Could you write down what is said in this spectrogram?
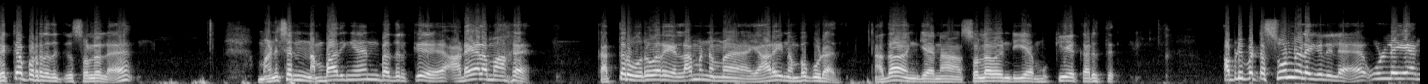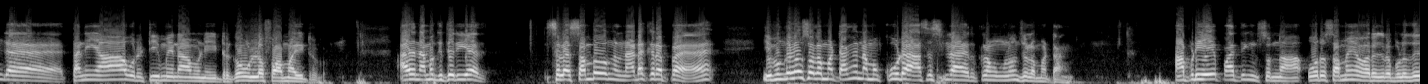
வெக்கப்படுறதுக்கு சொல்லலை. மனுஷன் நம்பாதீங்க என்பதற்கு அடையாளமாக கத்தர் ஒருவரை எல்லாமே நம்ம யாரையும் நம்பக்கூடாது. அதான் இங்கே நான் சொல்ல வேண்டிய முக்கிய கருத்து. அப்படிப்பட்ட சூழ்நிலைகளில் உள்ளேயே அங்கே தனியாக ஒரு டீமை நான் பண்ணிகிட்டு இருக்கோம். உள்ளே ஃபார்ம் ஆகிட்டு இருக்கோம். அது நமக்கு தெரியாது. சில சம்பவங்கள் நடக்கிறப்ப இவங்களும் சொல்ல மாட்டாங்க நம்ம கூட அசிஸ்டண்டாக இருக்கிறவங்களும் சொல்ல மாட்டாங்க. அப்படியே பார்த்தீங்கன்னு சொன்னால் ஒரு சமயம் வருகிற பொழுது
